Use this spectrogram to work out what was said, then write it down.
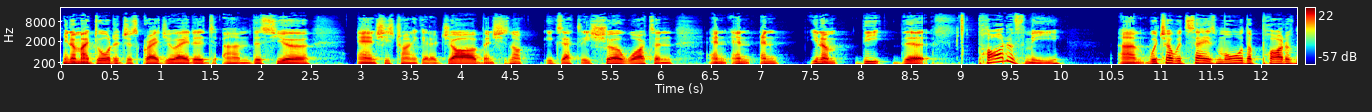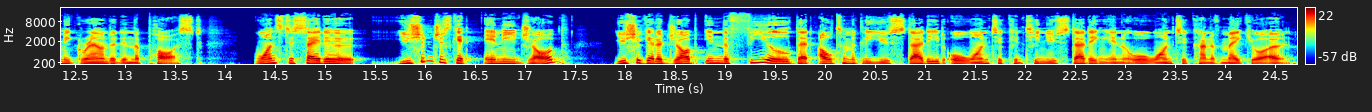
you know, my daughter just graduated um, this year, and she's trying to get a job, and she's not exactly sure what, and and and and you know, the the part of me, um, which I would say is more the part of me grounded in the past, wants to say to her, you shouldn't just get any job you should get a job in the field that ultimately you studied or want to continue studying in or want to kind of make your own.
